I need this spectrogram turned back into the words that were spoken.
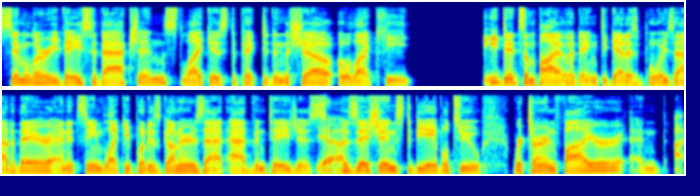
similar evasive actions like is depicted in the show. Like he he did some piloting to get his boys out of there and it seemed like he put his gunners at advantageous yeah. positions to be able to return fire and I,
